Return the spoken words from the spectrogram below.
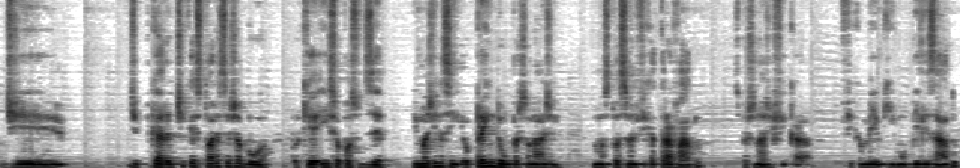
de de garantir que a história seja boa, porque isso eu posso dizer. Imagina assim, eu prendo um personagem numa situação ele fica travado, esse personagem fica fica meio que imobilizado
